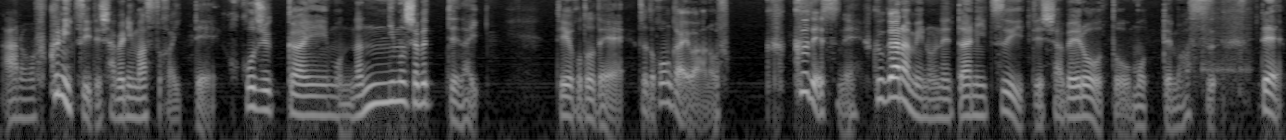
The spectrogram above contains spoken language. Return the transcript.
あの、服について喋りますとか言って、ここ10回もう何にも喋ってない。っていうことで、ちょっと今回はあの、服ですね。服絡みのネタについて喋ろうと思ってます。で、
